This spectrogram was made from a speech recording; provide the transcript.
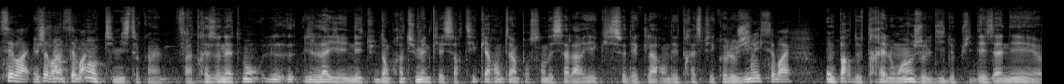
C'est vrai, c'est vrai. Je suis un peu optimiste quand même. Enfin, très honnêtement, là, il y a une étude d'empreinte humaine qui est sortie. 41% des salariés qui se déclarent en détresse psychologique. Oui, c'est vrai. On part de très loin, je le dis depuis des années. Euh,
